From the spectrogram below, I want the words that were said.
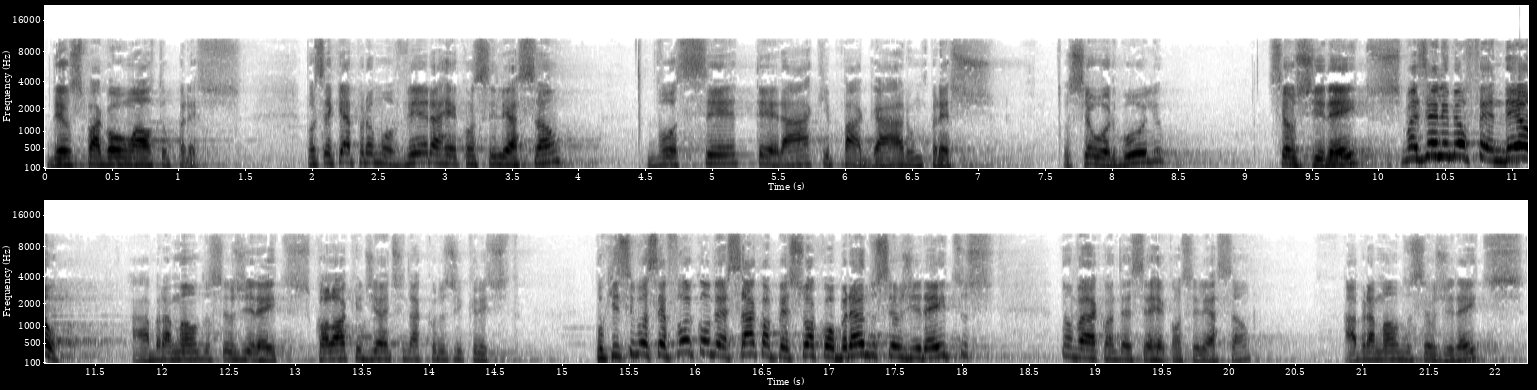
Deus pagou um alto preço. Você quer promover a reconciliação? Você terá que pagar um preço. O seu orgulho, seus direitos. Mas ele me ofendeu. Abra mão dos seus direitos. Coloque diante da cruz de Cristo. Porque se você for conversar com a pessoa cobrando os seus direitos, não vai acontecer reconciliação. Abra mão dos seus direitos.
